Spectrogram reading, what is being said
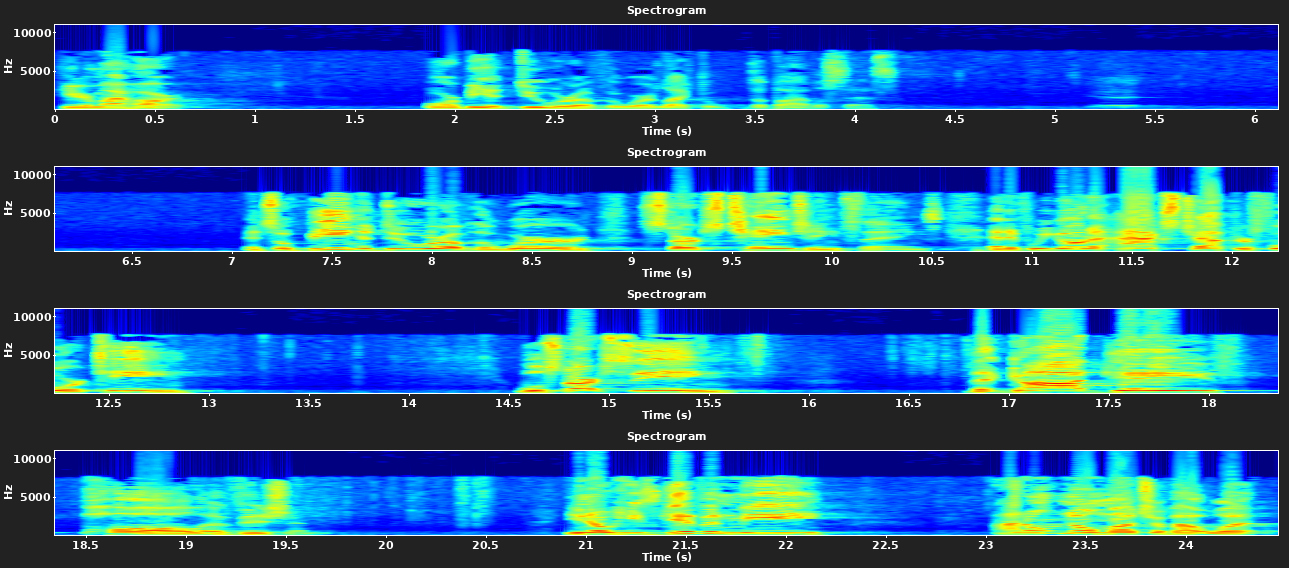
Hear my heart. Or be a doer of the word like the, the Bible says. And so being a doer of the word starts changing things. And if we go to Acts chapter 14, we'll start seeing that God gave Paul a vision. You know, he's given me, I don't know much about what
